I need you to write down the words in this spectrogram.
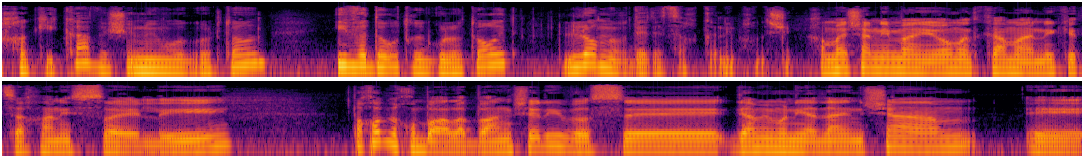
חקיקה ושינויים רגולטוריים. אי ודאות רגולטורית לא מעודדת שחקנים חדשים. חמש שנים מהיום עד כמה אני כצרכן ישראלי פחות מחובר לבנק שלי ועושה, גם אם אני עדיין שם, אה,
